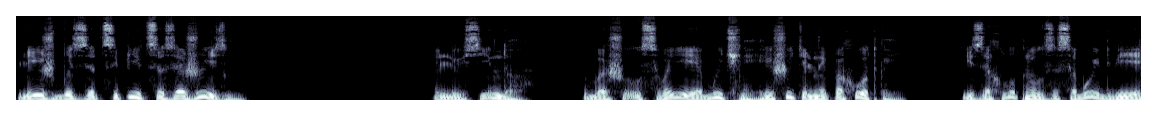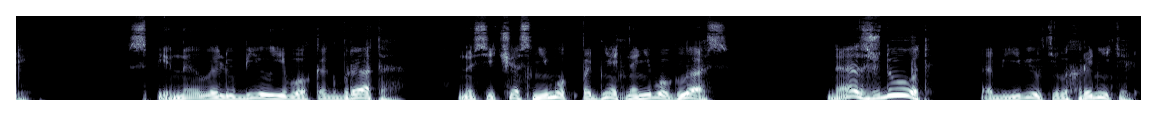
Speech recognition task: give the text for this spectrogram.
лишь бы зацепиться за жизнь. Люсиндо вошел своей обычной решительной походкой и захлопнул за собой дверь. Спинелло любил его как брата, но сейчас не мог поднять на него глаз. «Нас ждут!» — объявил телохранитель.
